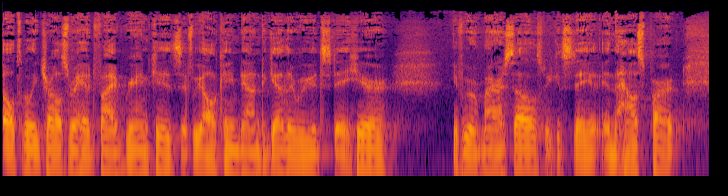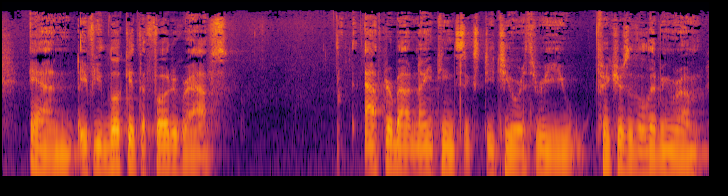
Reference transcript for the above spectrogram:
Ultimately, Charles Ray had five grandkids. If we all came down together, we would stay here. If we were by ourselves, we could stay in the house part. And if you look at the photographs, after about 1962 or three, pictures of the living room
